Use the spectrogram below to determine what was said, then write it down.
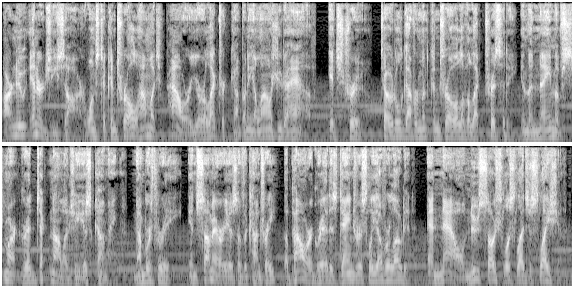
our new energy czar wants to control how much power your electric company allows you to have. It's true. Total government control of electricity in the name of smart grid technology is coming. Number three, in some areas of the country, the power grid is dangerously overloaded. And now, new socialist legislation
